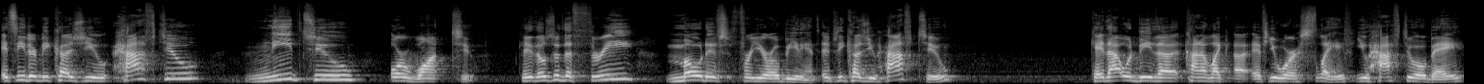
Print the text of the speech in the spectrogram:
it's either because you have to, need to, or want to. Okay, those are the three motives for your obedience. It's because you have to. Okay, that would be the kind of like uh, if you were a slave, you have to obey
